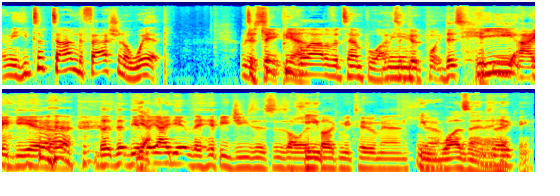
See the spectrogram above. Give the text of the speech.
I mean, he took time to fashion a whip I'm to just kick saying, people yeah, out of a temple. I That's mean, a good point. This hippie he- idea, the the, the, Yeah. the idea of the hippie Jesus has always He- bugged me too, man. He Yeah. wasn't a like, hippie.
